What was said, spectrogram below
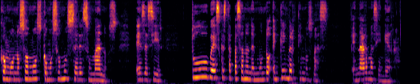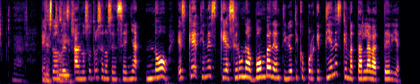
como no somos, como somos seres humanos. Es decir, tú ves qué está pasando en el mundo, ¿en qué invertimos más? En armas y en guerra. Entonces a nosotros se nos enseña, no, es que tienes que hacer una bomba de antibiótico porque tienes que matar la bacteria,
